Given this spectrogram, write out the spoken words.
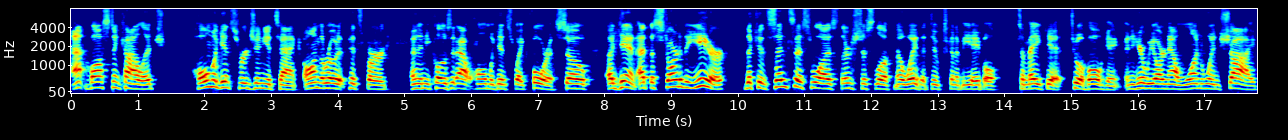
at Boston College, home against Virginia Tech, on the road at Pittsburgh, and then you close it out home against Wake Forest. So again, at the start of the year, the consensus was there's just look, no way that Duke's going to be able to make it to a bowl game. And here we are now one win shy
